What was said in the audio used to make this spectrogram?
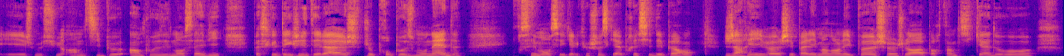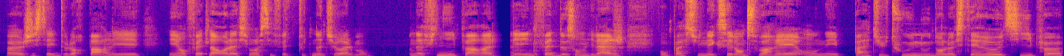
Et je me suis un petit peu imposée dans sa vie parce que dès que j'étais là, je propose mon aide forcément c'est quelque chose qui est apprécié des parents. J'arrive, j'ai pas les mains dans les poches, je leur apporte un petit cadeau, euh, j'essaye de leur parler, et en fait la relation elle s'est faite toute naturellement. On a fini par aller à une fête de son village. On passe une excellente soirée. On n'est pas du tout, nous, dans le stéréotype euh,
